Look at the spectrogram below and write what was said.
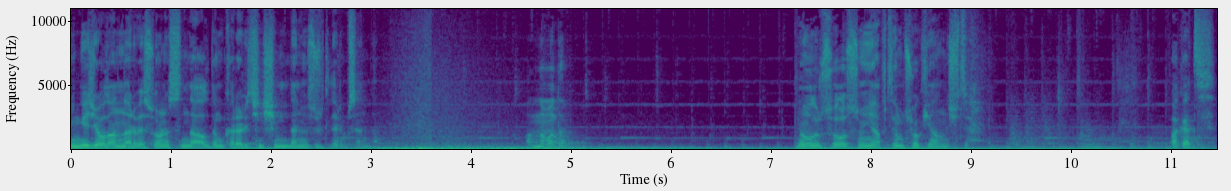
Dün gece olanlar ve sonrasında aldığım karar için şimdiden özür dilerim senden. Anlamadım. Ne olursa olsun yaptığım çok yanlıştı. Fakat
